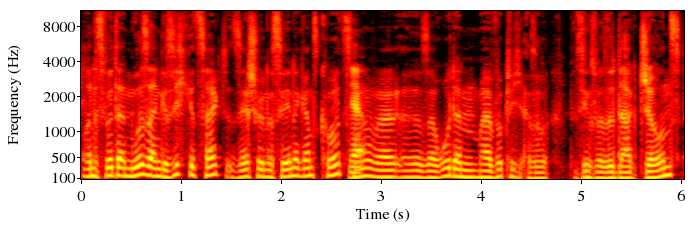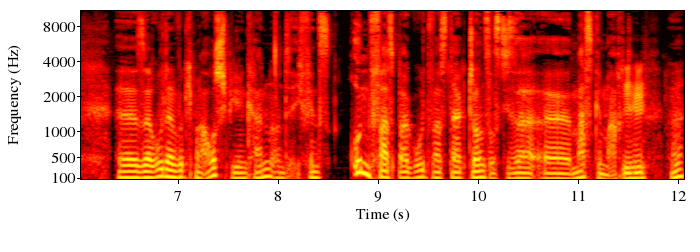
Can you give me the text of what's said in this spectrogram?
und es wird dann nur sein Gesicht gezeigt. Sehr schöne Szene, ganz kurz, Ja. ne, weil äh, Saru dann mal wirklich, also beziehungsweise Dark Jones, äh, Saru dann wirklich mal ausspielen kann. Und ich find's unfassbar gut, was Dark Jones aus dieser äh, Maske macht. Mhm. Ne?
